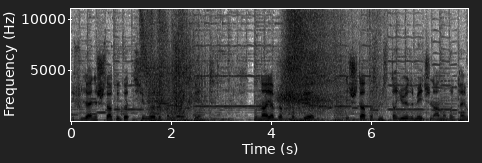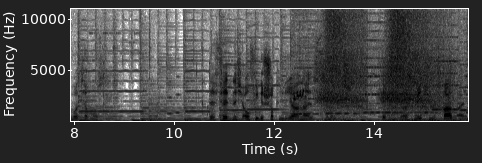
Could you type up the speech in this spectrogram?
Ich fühle eine starke göttliche Würde von ihr ausgehend. Lunaya wirkt schockiert. Die Stadt, das mysteriöse Mädchen an und bringt kein Wort heraus. Der fällt nicht auf, wie geschockt Liana ist und deckt das Mädchen mit Fragen ein.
